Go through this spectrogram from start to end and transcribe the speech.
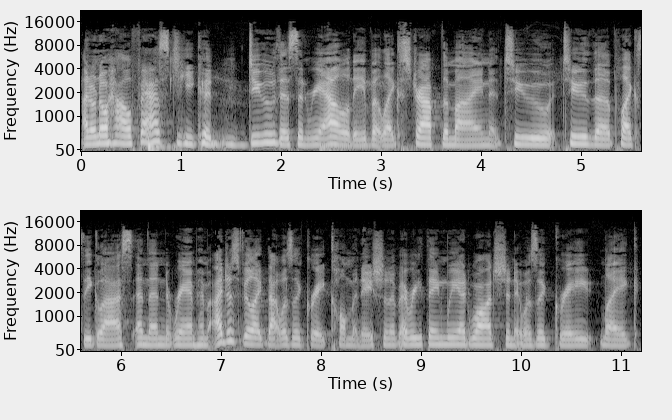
i don't know how fast he could do this in reality but like strap the mine to to the plexiglass and then ram him. I just feel like that was a great culmination of everything we had watched and it was a great like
